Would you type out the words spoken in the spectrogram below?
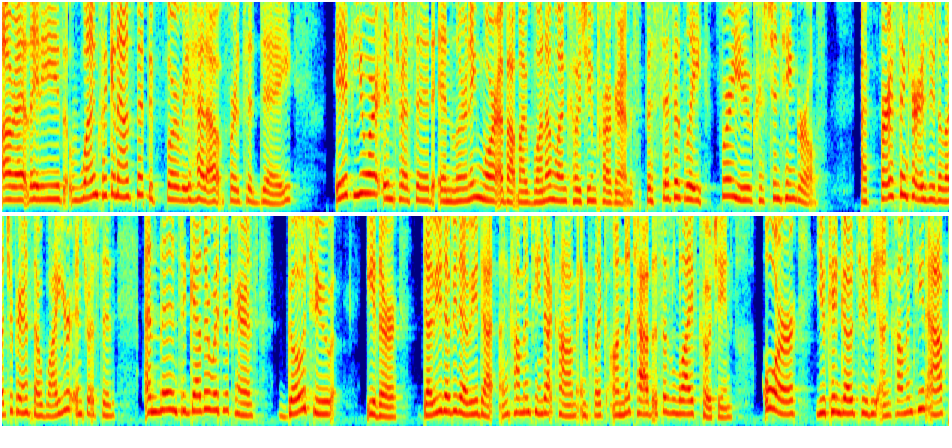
All right, ladies, one quick announcement before we head out for today. If you are interested in learning more about my one on one coaching program, specifically for you, Christian teen girls, I first encourage you to let your parents know why you're interested. And then, together with your parents, go to either www.uncommonteen.com and click on the tab that says Life Coaching or you can go to the Uncommon Teen app.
